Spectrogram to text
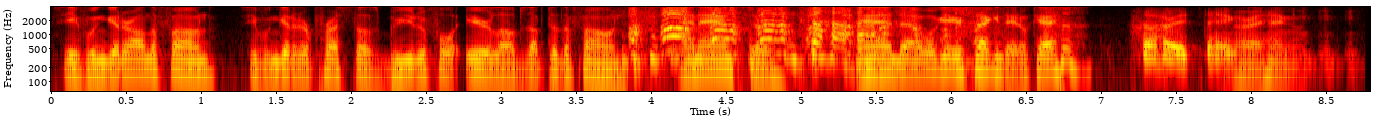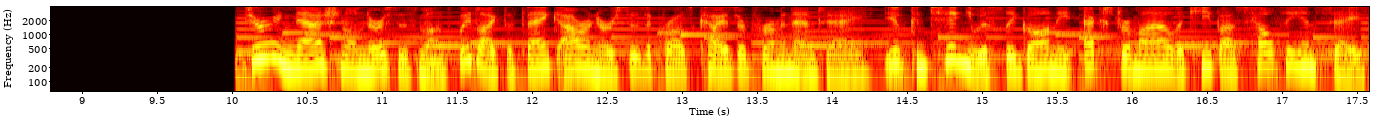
see if we can get her on the phone, see if we can get her to press those beautiful earlobes up to the phone and answer. and uh, we'll get your second date, okay? All right. Thanks. All right, hang on. During National Nurses Month, we'd like to thank our nurses across Kaiser Permanente. You've continuously gone the extra mile to keep us healthy and safe.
